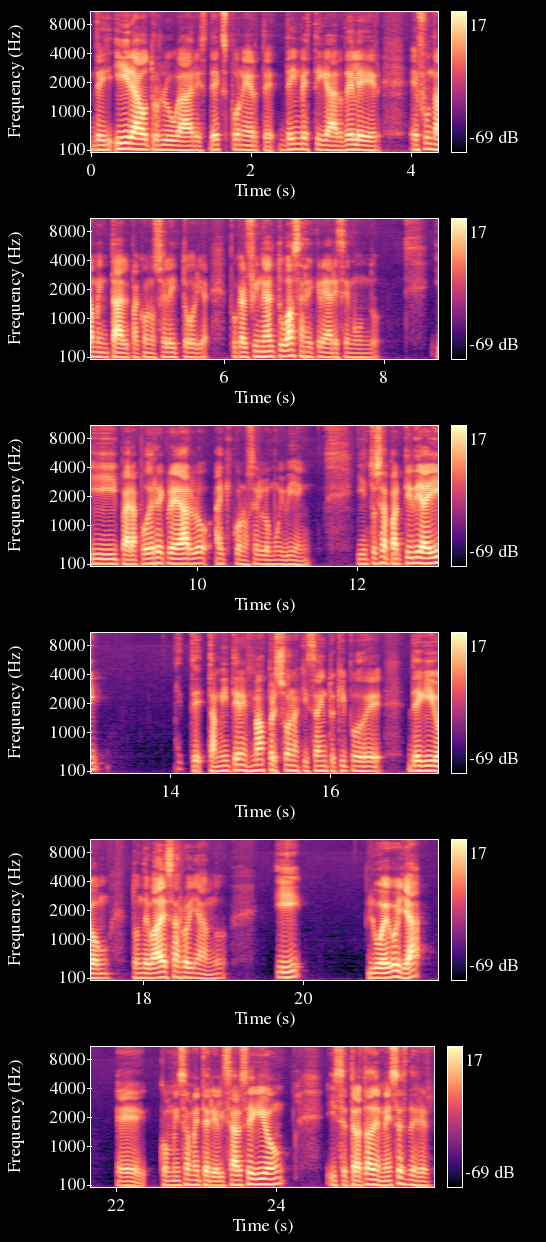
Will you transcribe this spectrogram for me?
de ir a otros lugares, de exponerte, de investigar, de leer, es fundamental para conocer la historia, porque al final tú vas a recrear ese mundo. Y para poder recrearlo hay que conocerlo muy bien. Y entonces a partir de ahí también tienes más personas quizás en tu equipo de, guion donde va desarrollando y luego ya eh, comienza a materializarse guion y se trata de meses de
